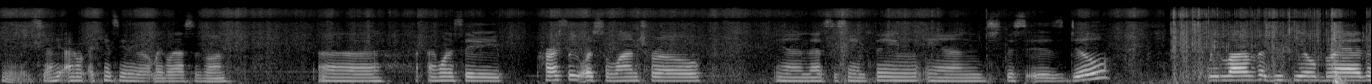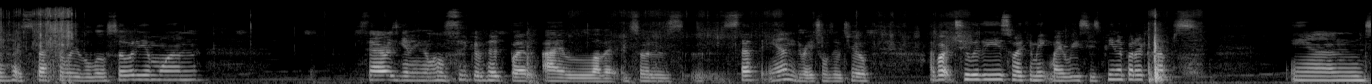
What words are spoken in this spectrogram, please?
I can't see. I, I, don't. I can't see anything without my glasses on. Uh, I want to say parsley or cilantro, and that's the same thing. And this is dill. We love Ezekiel bread, especially the low sodium one. Sarah's getting a little sick of it, but I love it. And so does Seth and Rachel do too. I bought two of these so I can make my Reese's peanut butter cups. And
